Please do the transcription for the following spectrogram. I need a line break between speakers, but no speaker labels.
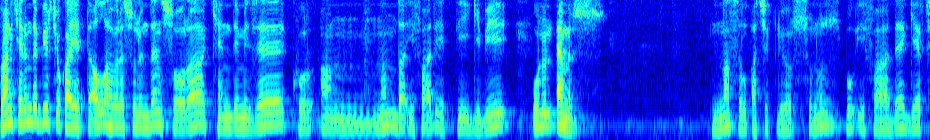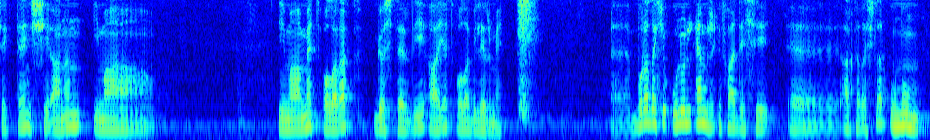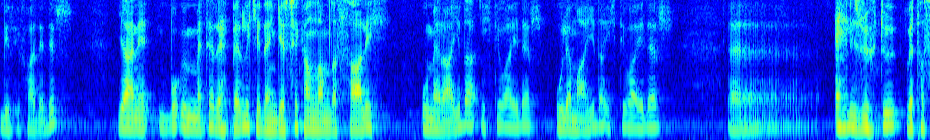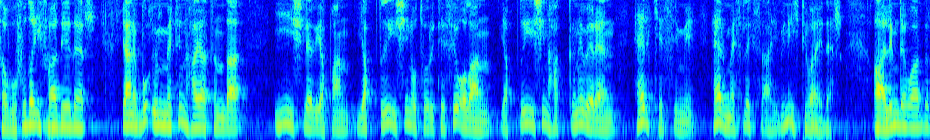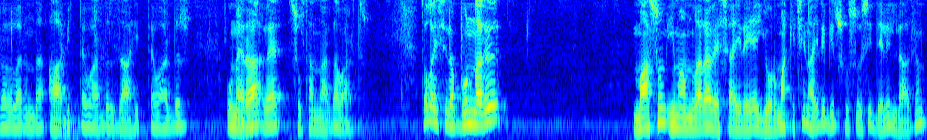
Kur'an-ı Kerim'de birçok ayette Allah ve Resulünden sonra kendimize Kur'an'ın da ifade ettiği gibi ulul emr nasıl açıklıyorsunuz? Bu ifade gerçekten Şia'nın imam imamet olarak gösterdiği ayet olabilir mi? Ee, Buradaki ulul emr ifadesi e, arkadaşlar umum bir ifadedir. Yani bu ümmete rehberlik eden gerçek anlamda salih umerayı da ihtiva eder, ulemayı da ihtiva eder, ee, ehli zühdü ve tasavvufu da ifade eder. Yani bu ümmetin hayatında iyi işler yapan, yaptığı işin otoritesi olan, yaptığı işin hakkını veren her kesimi, her meslek sahibini ihtiva eder. Alim de vardır aralarında, abid de vardır, zahid de vardır, umera ve sultanlar da vardır. Dolayısıyla bunları masum imamlara vesaireye yormak için ayrı bir hususi delil lazım.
